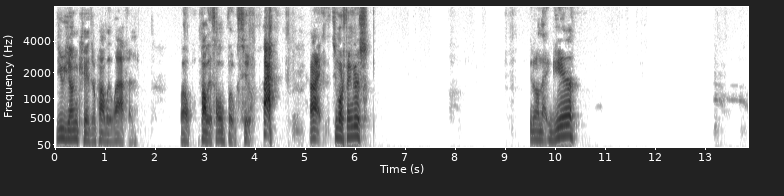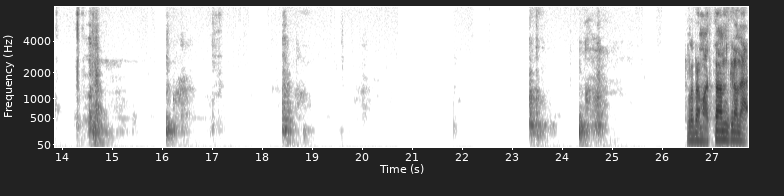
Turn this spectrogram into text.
You young kids are probably laughing. Well, probably us old folks too. Ha! All right, two more fingers. Get on that gear. A little bit of my thumb, get on that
